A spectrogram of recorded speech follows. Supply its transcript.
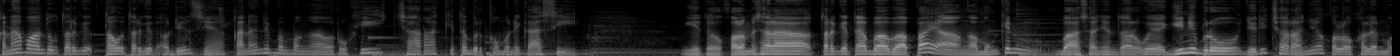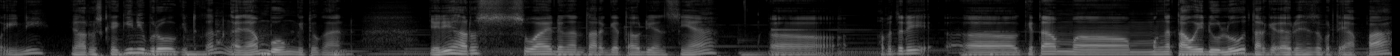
Kenapa untuk target tahu target audiensnya? Karena ini mempengaruhi cara kita berkomunikasi gitu. Kalau misalnya targetnya bapak-bapak ya nggak mungkin bahasanya ntar, weh gini bro. Jadi caranya kalau kalian mau ini ya harus kayak gini bro, gitu kan nggak nyambung gitu kan. Jadi harus sesuai dengan target audiensnya. Uh, apa tadi uh, kita me mengetahui dulu target audiensnya seperti apa,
